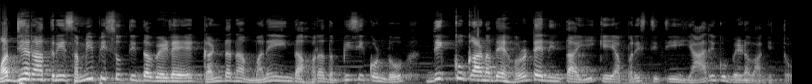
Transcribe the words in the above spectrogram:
ಮಧ್ಯರಾತ್ರಿ ಸಮೀಪಿಸುತ್ತಿದ್ದ ವೇಳೆ ಗಂಡನ ಮನೆಯಿಂದ ಹೊರದಬ್ಬಿಸಿಕೊಂಡು ದಿಕ್ಕು ಕಾಣದೆ ಹೊರಟೆ ನಿಂತ ಈಕೆಯ ಪರಿಸ್ಥಿತಿ ಯಾರಿಗೂ ಬೇಡವಾಗಿತ್ತು.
